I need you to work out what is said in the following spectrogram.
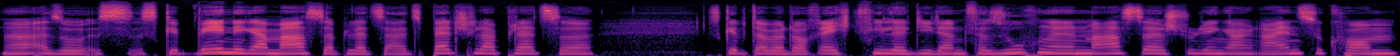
Ne? Also es, es gibt weniger Masterplätze als Bachelorplätze. Es gibt aber doch recht viele, die dann versuchen, in den Masterstudiengang reinzukommen.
